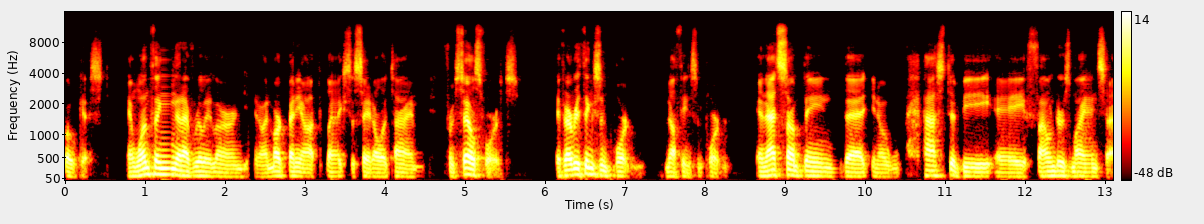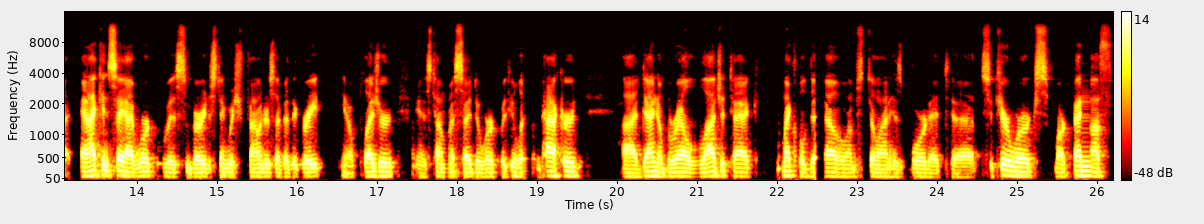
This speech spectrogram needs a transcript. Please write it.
focused? And one thing that I've really learned, you know, and Mark Benioff likes to say it all the time from Salesforce, if everything's important, nothing's important. And that's something that, you know, has to be a founder's mindset. And I can say I've worked with some very distinguished founders. I've had the great, you know, pleasure, as Thomas said, to work with Hewlett and Packard, uh, Daniel Borel, Logitech, Michael Dell, who I'm still on his board at uh, SecureWorks, Mark Benioff.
